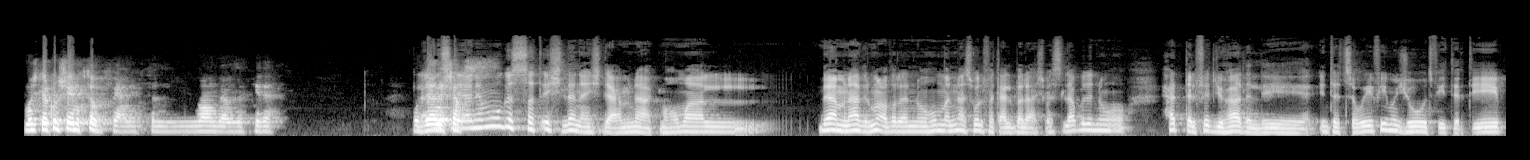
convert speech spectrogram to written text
مشكلة كل شيء مكتوب يعني في الموقع وزي كذا. وجاني شخص يعني مو قصة إيش لنا إيش دعمناك؟ ما هو ما ال... دائما هذه المعضلة إنه هم الناس ولفت على البلاش بس لابد إنه حتى الفيديو هذا اللي أنت تسويه فيه مجهود فيه ترتيب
